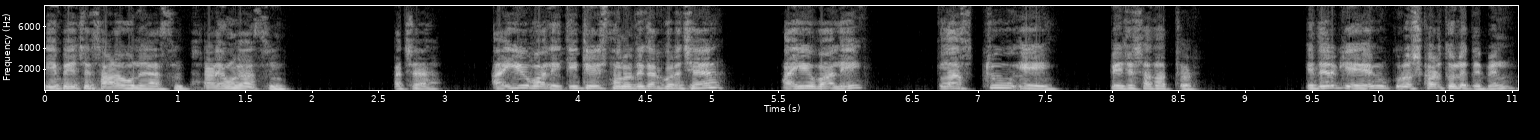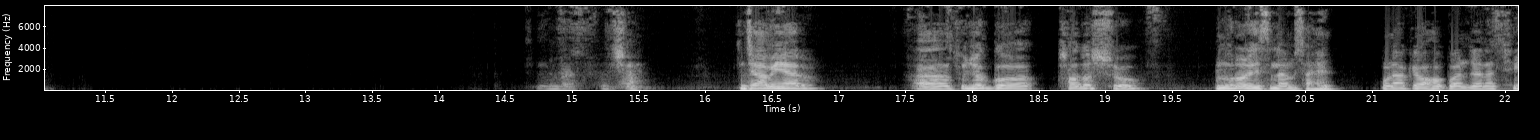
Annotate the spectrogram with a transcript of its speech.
এ পেয়েছে সাড়ে উনআশি সাড়ে উনআশি। আচ্ছা আইয়ুব আলী তৃতীয় স্থান অধিকার করেছে আইয়ুব আলী ক্লাস টু এ পেয়েছে সাতাত্তর। এদেরকে পুরস্কার তুলে দেবেন। জামিয়ার আহ, সুযোগ্য সদস্য নুরুল ইসলাম সাহেব ওনাকে আহ্বান জানাচ্ছি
